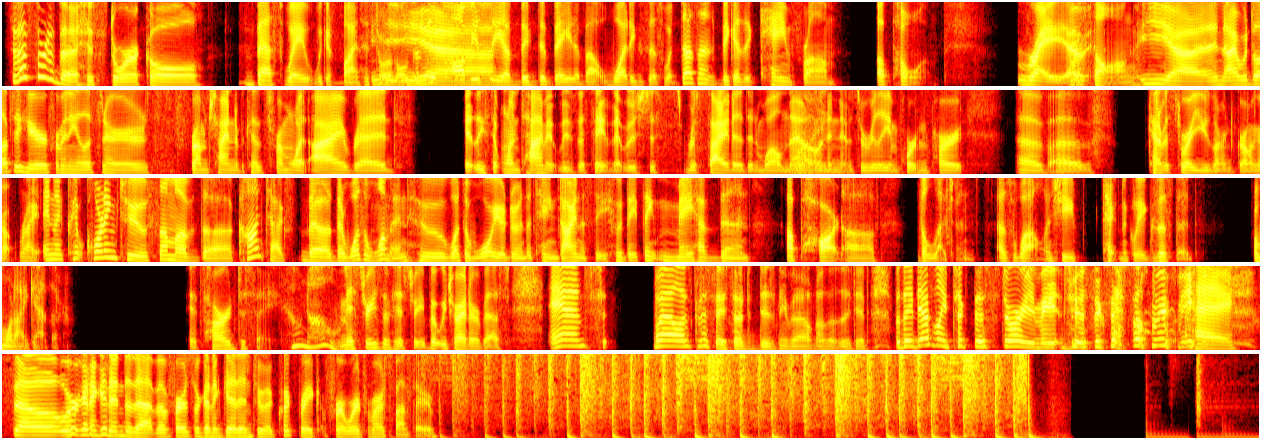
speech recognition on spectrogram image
So that's sort of the historical. best way we could find historical because Yeah. there's obviously a big debate about what exists, what doesn't, because it came from a poem Right. or a song. Yeah, and I would love to hear from any listeners from China because from what I read, at least at one time, it was a thing that was just recited and well known, Right. and it was a really important part of of kind of a story you learned growing up. Right, and according to some of the context, the, there was a woman who was a warrior during the Tang Dynasty who they think may have been a part of the legend as well, and she technically existed, from what I gather. It's hard to say. Who knows? Mysteries of history, but we tried our best. And well, I was going to say so did Disney, but I don't know that they did. But they definitely took this story and made it to a successful movie. Hey, So we're going to get into that. But first, we're going to get into a quick break for a word from our sponsor.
